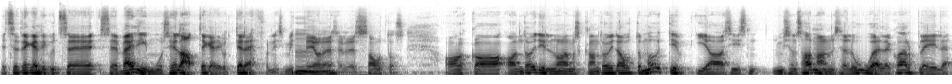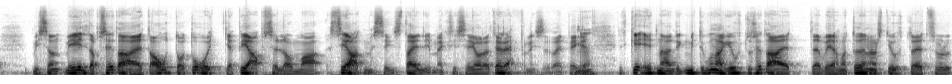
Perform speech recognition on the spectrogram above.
et see tegelikult see, see välimus elab tegelikult telefonis, mitte mm -hmm. ei ole selles autos aga Androidil on olemas ka Android Automotive ja siis, mis on sarnane sellele uuele CarPlay'le, mis on, eeldab seda, et autotootja peab selle oma seadmesse installima, ehk siis ei ole telefonis seda, et, et, et, nad mitte kunagi ei juhtu seda, et või vähemalt tõenäoliselt ei juhtu, et sul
